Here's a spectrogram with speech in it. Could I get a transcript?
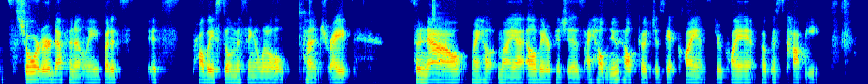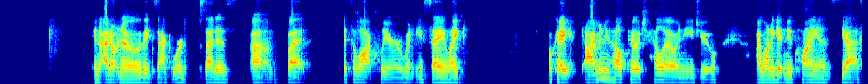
it's shorter, definitely, but it's it's probably still missing a little punch, right? So now my help, my uh, elevator pitches, I help new health coaches get clients through client focused copy. And I don't know the exact words that is, um, but it's a lot clearer when you say like, okay, I'm a new health coach. Hello, I need you. I want to get new clients. Yes.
